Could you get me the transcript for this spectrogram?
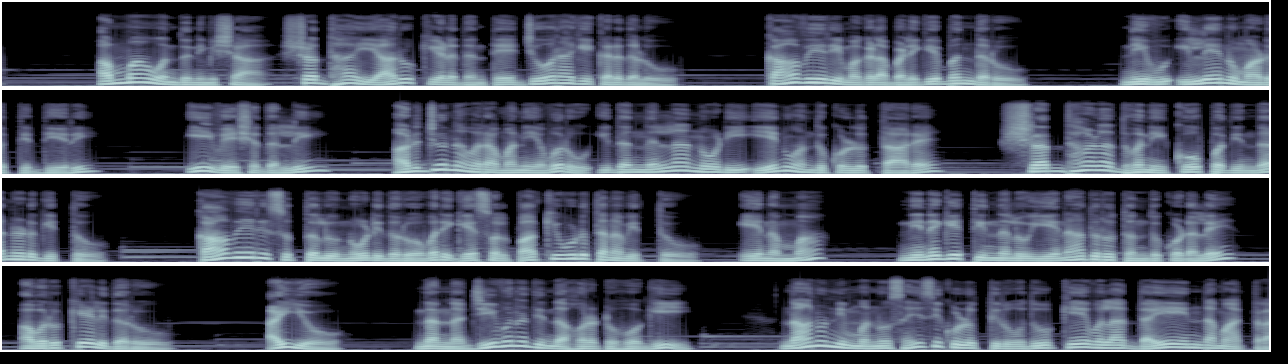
ಅಮ್ಮ, ಒಂದು ನಿಮಿಷ, ಶ್ರದ್ಧಾ ಯಾರೂ ಕೇಳದಂತೆ ಜೋರಾಗಿ ಕರೆದಳು. ಕಾವೇರಿ ಮಗಳ ಬಳಿಗೆ ಬಂದರು. ನೀವು ಇಲ್ಲೇನು ಮಾಡುತ್ತಿದ್ದೀರಿ? ಈ ವೇಷದಲ್ಲಿ ಅರ್ಜುನ್ ಅವರ ಮನೆಯವರು ಇದನ್ನೆಲ್ಲ ನೋಡಿ ಏನು ಅಂದುಕೊಳ್ಳುತ್ತಾರೆ? ಶ್ರದ್ಧಾಳ ಧ್ವನಿ ಕೋಪದಿಂದ ನಡುಗಿತ್ತು. ಕಾವೇರಿ ಸುತ್ತಲೂ ನೋಡಿದರೂ ಅವರಿಗೆ ಸ್ವಲ್ಪ ಕಿವುಡುತನವಿತ್ತು. ಏನಮ್ಮ? ನಿನಗೆ ತಿನ್ನಲು ಏನಾದರೂ ತಂದುಕೊಡಲೇ ಅವರು ಕೇಳಿದರು. ಅಯ್ಯೋ, ನನ್ನ ಜೀವನದಿಂದ ಹೊರಟು ಹೋಗಿ ನಾನು ನಿಮ್ಮನ್ನು ಸಹಿಸಿಕೊಳ್ಳುತ್ತಿರುವುದು ಕೇವಲ ದಯೆಯಿಂದ ಮಾತ್ರ.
